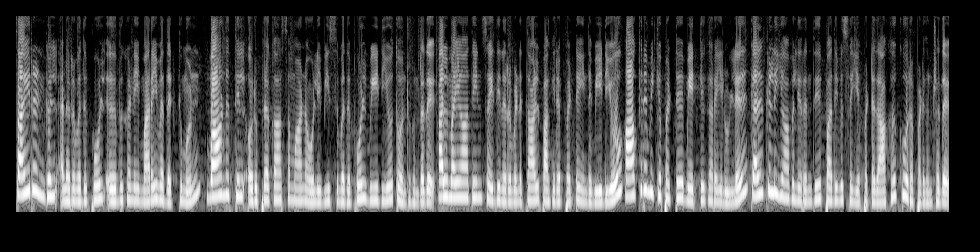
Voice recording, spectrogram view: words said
சைரன்கள் அலறுவது போல் ஏவுகணை மறைவதற்கு முன் வானத்தில் ஒரு பிரகாசமான ஒளி வீசுவது போல் வீடியோ தோன்றுகின்றது. அல்மயாதின் செய்தி நிறுவனத்தால் பகிரப்பட்ட இந்த வீடியோ ஆக்கிரமிக்கப்பட்டு மேற்கு கரையில் உள்ள கல்கிலியாவிலிருந்து பதிவு செய்யப்பட்டதாக கூறப்படுகின்றது.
